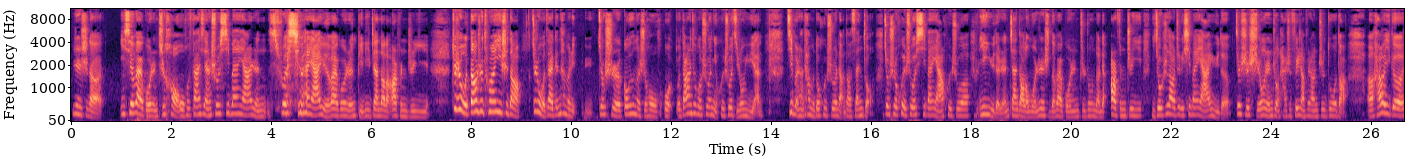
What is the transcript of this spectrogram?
认识的。一些外国人之后，我会发现说西班牙人 说西班牙语的外国人比例占到了二分之一，就是我当时突然意识到，就是我在跟他们就是沟通的时候，我我当然就会说你会说几种语言，基本上他们都会说两到三种，就是会说西班牙会说英语的人占到了我认识的外国人之中的两二分之一，你就知道这个西班牙语的就是使用人种还是非常非常之多的。呃，还有一个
